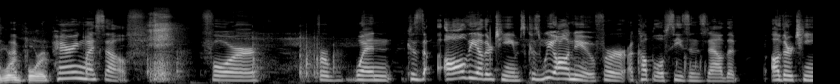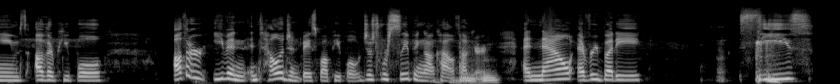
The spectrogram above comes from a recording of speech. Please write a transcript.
I'm preparing myself for for when because all the other teams because we all knew for a couple of seasons now that other teams other people other even intelligent baseball people just were sleeping on kyle tucker mm-hmm. and now everybody sees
